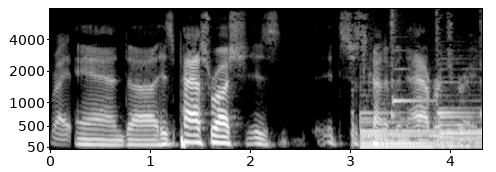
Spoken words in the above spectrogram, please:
Right. And, uh, his pass rush is, it's just kind of an average grade.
